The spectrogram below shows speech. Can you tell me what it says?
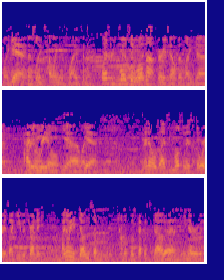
Like Yeah. he's essentially telling his life in a Well, that's fairy tale. well, not fairy tale, but like uh, Hyper real. Yeah, like yeah. I know that's most of his stories. Like he was trying to. I know he'd done some comic book type of stuff, Yeah. and he never was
